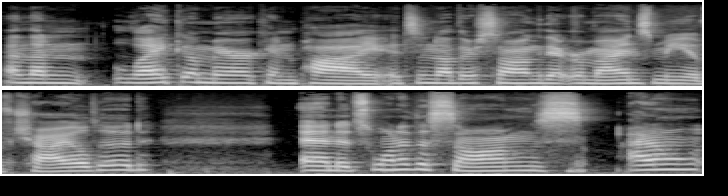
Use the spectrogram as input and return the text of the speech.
And then, like American Pie, it's another song that reminds me of childhood. And it's one of the songs, I don't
